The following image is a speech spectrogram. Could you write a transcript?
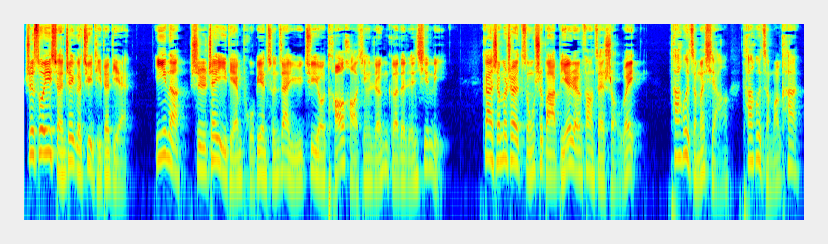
之所以选这个具体的点。一呢是这一点普遍存在于具有讨好型人格的人心里，干什么事总是把别人放在首位，他会怎么想，他会怎么看，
